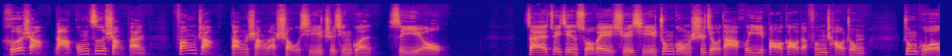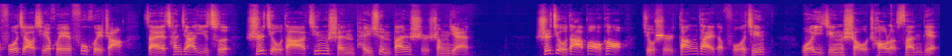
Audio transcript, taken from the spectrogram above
和尚拿工资上班，方丈当上了首席执行官 CEO。在最近所谓学习中共十九大会议报告的风潮中，中国佛教协会副会长。在参加一次十九大精神培训班时声言：“十九大报告就是当代的佛经，我已经手抄了三遍，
